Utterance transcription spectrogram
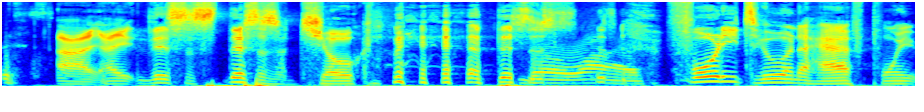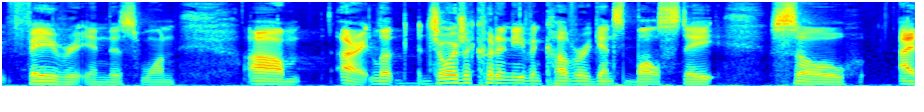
I, I this is this is a joke, man. this no, is this 42 and a half point favorite in this one. Um, all right, look, Georgia couldn't even cover against Ball State, so I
